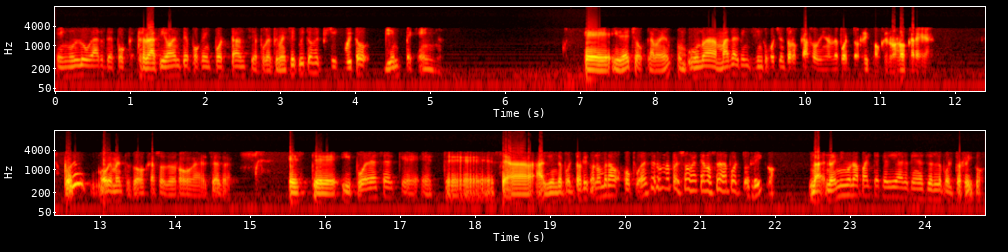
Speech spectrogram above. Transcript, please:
en un lugar de relativamente poca importancia, porque el primer circuito es el circuito bien pequeño. Eh, y de hecho, la una, más del 25% de los casos vienen de Puerto Rico, aunque no lo crean. Pues, obviamente todos los casos de drogas, etcétera. Este, y puede ser que este sea alguien de Puerto Rico nombrado, o puede ser una persona que no sea de Puerto Rico. No, hay ninguna parte que diga que tiene que ser de Puerto Rico.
